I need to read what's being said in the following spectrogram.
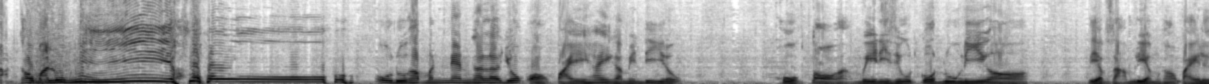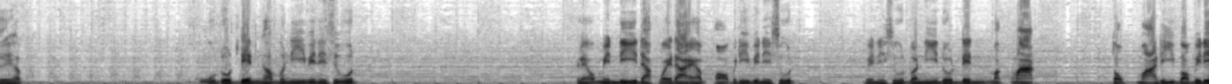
ตัดเข้ามาลูกนี้โอ้โหโอ้ดูครับมันแน่นครับแล้วยกออกไปให้กับเมนดี้แล้วโขกต่อครับเวนิซุสกดลูกนี้ก็เสียบสามเหลี่ยมเข้าไปเลยครับโอ้โดดเด่นครับวันนี้เวนิซุส แล้วเมนดี้ดักไว้ได้ครับออกไปที่เวนิซุสเวนิซุสวันนี้โดดเด่นมาก ๆ ตบมาที่บอบิเด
